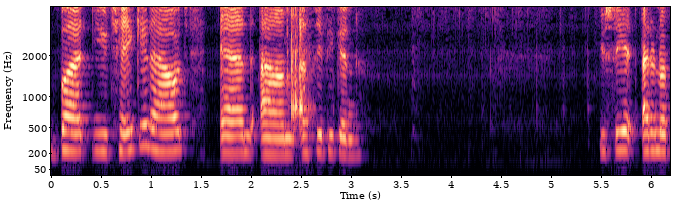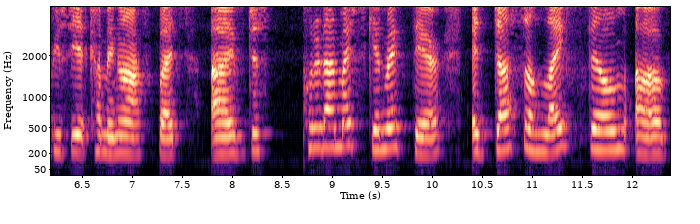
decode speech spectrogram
but you take it out and um, I'll see if you can you see it? I don't know if you see it coming off, but I've just put it on my skin right there. It does a light film of,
